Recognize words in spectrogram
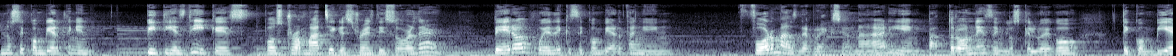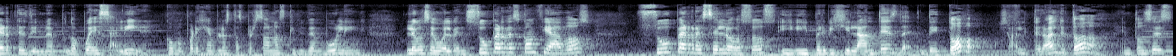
no se convierten en PTSD, que es Post Traumatic Stress Disorder, pero puede que se conviertan en formas de reaccionar y en patrones en los que luego te conviertes y no, puedes salir, como por ejemplo estas personas que viven bullying, luego se vuelven súper desconfiados, súper recelosos y hipervigilantes de, de todo, o sea, literal de todo. Entonces,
